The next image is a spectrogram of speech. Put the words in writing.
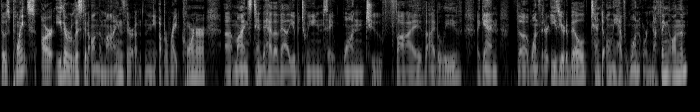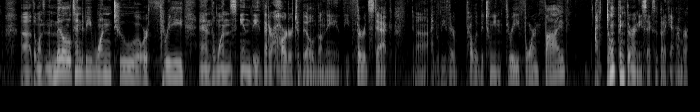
Those points are either listed on the mines, they're in the upper right corner. Uh, mines tend to have a value between, say, 1 to 5, I believe. Again, the ones that are easier to build tend to only have one or nothing on them. Uh, the ones in the middle tend to be one, two, or three, and the ones in the that are harder to build on the, the third stack uh, I believe they're probably between three, four, and five. I don't think there are any sixes, but I can't remember.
